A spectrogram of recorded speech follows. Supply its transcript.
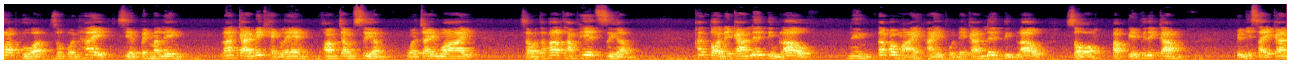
ครอบครัวส่งผลให้เสี่ยงเป็นมะเร็ง ร่างกายไม่แข็งแรง ความจำเสื่อม หัวใจวายสมรรถภาพทางเพศเสื่อม ขั้นตอนในการเลิกดื่มเหล้า 1. ตั้งเป้าหมายหาเหตุผลในการเลิกดื่มเหล้า 2. ปรับเปลี่ยนพฤติกรรม เป็นนิสัยการ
